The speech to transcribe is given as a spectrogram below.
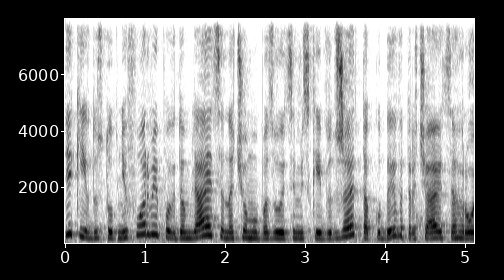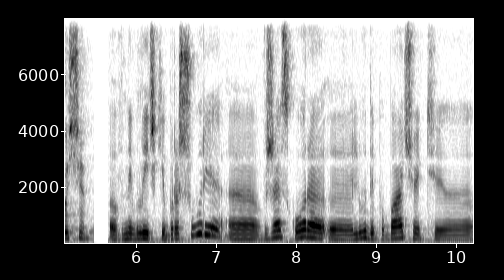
в якій в доступній формі повідомляється, на чому базується міський бюджет та куди витрачаються гроші. В невеличкій брошурі е, вже скоро е, люди побачать е,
